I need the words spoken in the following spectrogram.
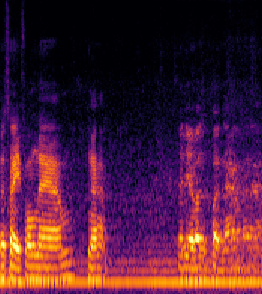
จะใส่ฟองน้ำนะครับแล้วเดี๋ยวเราจะเปิดน้ำแล้วนะ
